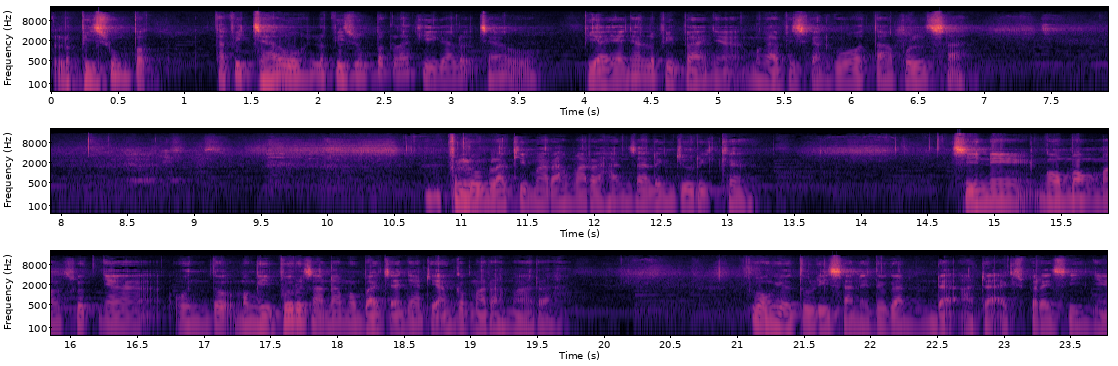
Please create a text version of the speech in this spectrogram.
Lebih sumpek, tapi jauh, lebih sumpek lagi kalau jauh. Biayanya lebih banyak, menghabiskan kuota pulsa. Belum lagi marah-marahan saling curiga. Sini ngomong maksudnya untuk menghibur, sana membacanya dianggap marah-marah. Wong ya tulisan itu kan ndak ada ekspresinya.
